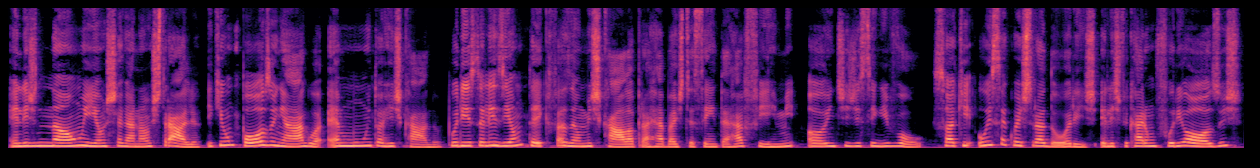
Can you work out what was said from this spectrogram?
eles não iam chegar na Austrália e que um pouso em água é muito arriscado. Por isso eles iam ter que fazer uma escala para reabastecer em terra firme antes de seguir voo. Só que os sequestradores, eles ficaram furiosos,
